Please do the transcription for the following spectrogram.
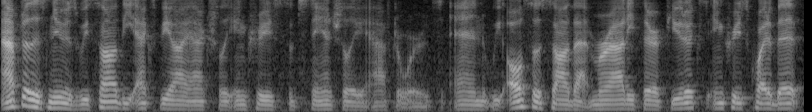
after this news, we saw the XBI actually increase substantially afterwards. And we also saw that Mirati Therapeutics increase quite a bit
